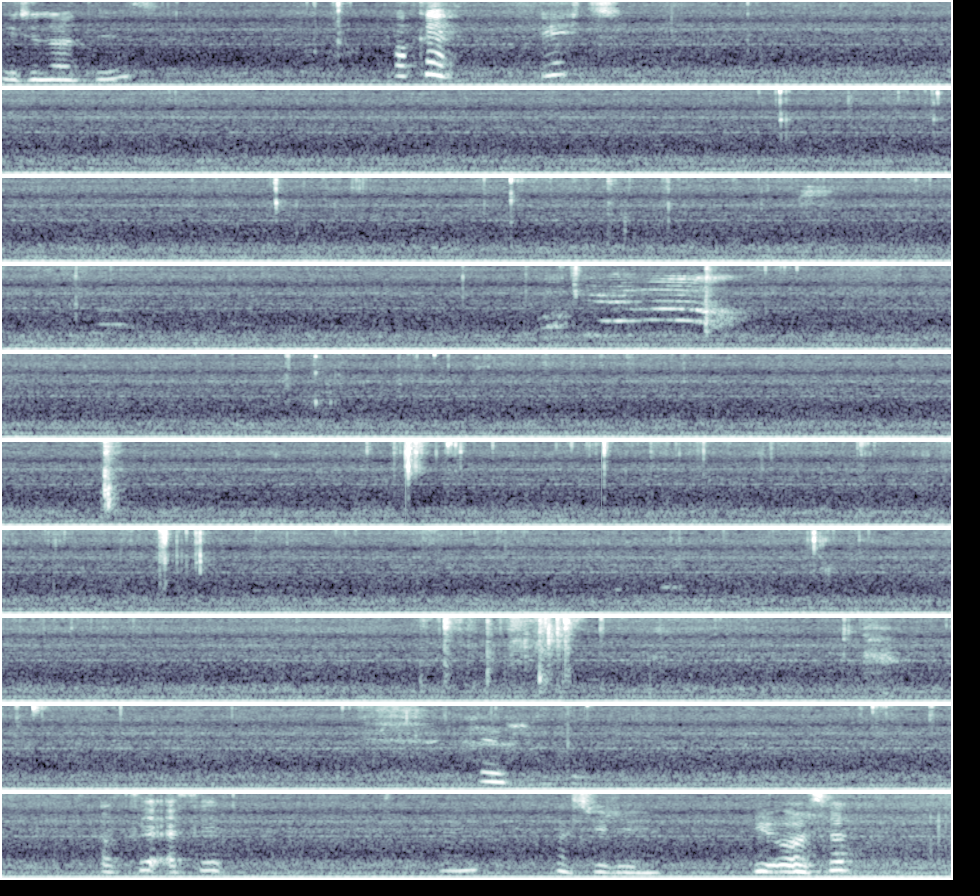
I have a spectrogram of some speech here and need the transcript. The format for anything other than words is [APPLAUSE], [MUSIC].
Did you do not eat? Okay, eat. Okay, okay. Hmm? What you doing? You also?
